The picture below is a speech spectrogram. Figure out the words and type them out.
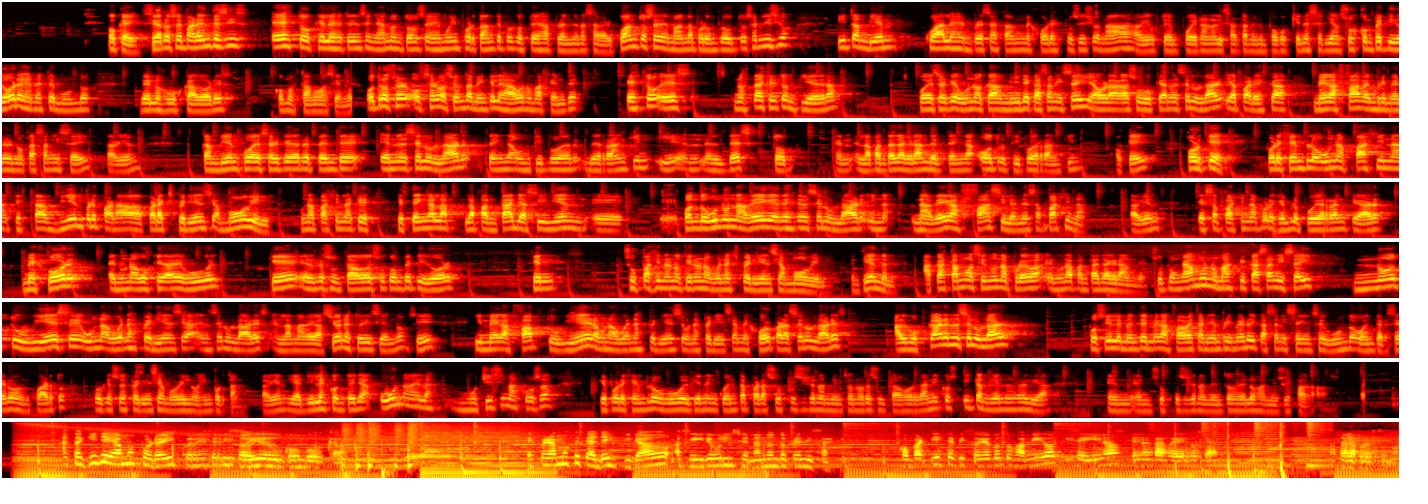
Ok, cierro ese paréntesis. Esto que les estoy enseñando entonces es muy importante porque ustedes aprenden a saber cuánto se demanda por un producto o servicio y también cuáles empresas están mejores posicionadas. Ahí ustedes pueden analizar también un poco quiénes serían sus competidores en este mundo de los buscadores, como estamos haciendo. Otra observación también que les hago nomás, gente. Esto es, no está escrito en piedra. Puede ser que uno acá mire Casa Nisei y ahora haga su búsqueda en el celular y aparezca Megafab en primero y no Casa Nisei. ¿Está bien? También puede ser que de repente en el celular tenga un tipo de, ranking y en el desktop, en, la pantalla grande, tenga otro tipo de ranking. ¿Ok? ¿Por qué? Por ejemplo, una página que está bien preparada para experiencia móvil, una página que, tenga la, pantalla así bien, eh, cuando uno navegue desde el celular y navega fácil en esa página, ¿está bien? Esa página, por ejemplo, puede rankear mejor en una búsqueda de Google que el resultado de su competidor, que su página no tiene una buena experiencia móvil. ¿Entienden? Acá estamos haciendo una prueba en una pantalla grande. Supongamos nomás que Casa Nisei no tuviese una buena experiencia en celulares, en la navegación estoy diciendo, ¿sí? Y Megafab tuviera una buena experiencia, una experiencia mejor para celulares, al buscar en el celular posiblemente Megafab estaría en primero y Casa Nisei en segundo o en tercero o en cuarto, porque su experiencia móvil no es importante, ¿está bien? Y allí les conté ya una de las muchísimas cosas que, por ejemplo, Google tiene en cuenta para sus posicionamientos en los resultados orgánicos y también en realidad en, sus posicionamientos de los anuncios pagados. Hasta aquí llegamos por hoy con este episodio de Ucom Podcast. Esperamos que te haya inspirado a seguir evolucionando en tu aprendizaje. Compartí este episodio con tus amigos y seguinos en nuestras redes sociales. Hasta la próxima.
